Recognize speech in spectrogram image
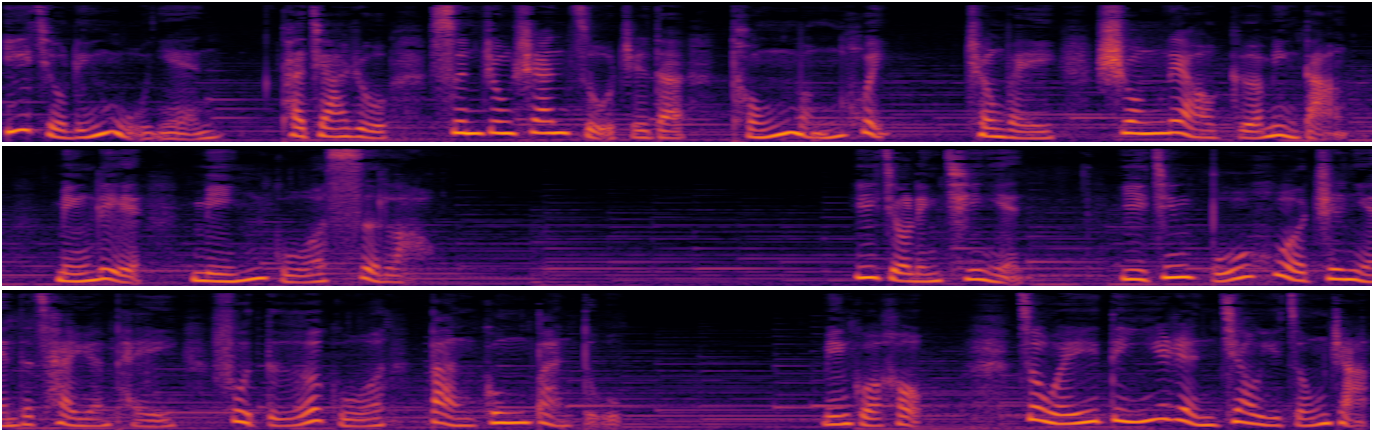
一九零五年，他加入孙中山组织的同盟会，成为双料革命党，名列民国四老。一九零七年，已经不惑之年的蔡元培赴德国半工半读。民国后，作为第一任教育总长。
